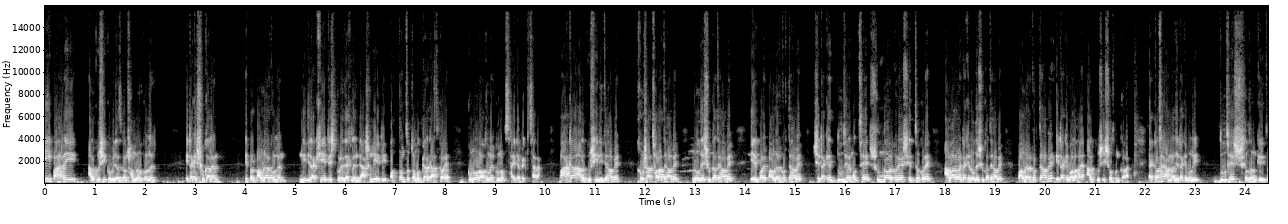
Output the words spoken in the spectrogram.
এই পাহাড়ি আলকুশি কবিরাজগণ সংগ্রহ করলেন, এটাকে শুকালেন, এরপর পাউডার করলেন, নিজেরা খেয়ে টেস্ট করে দেখলেন যে আসলে এটি অত্যন্ত চমৎকার কাজ করে, কোনো রকমের কোনো সাইড এফেক্ট ছাড়া। পাকা আলকুশি নিতে হবে খোসা ছড়াতে হবে, রোদে শুকাতে হবে, এরপরে পাউডার করতে হবে, সেটাকে দুধের মধ্যে সুন্দর করে সেদ্ধ করে আবারও এটাকে রোদে শুকাতে হবে পাউডার করতে হবে, এটাকে বলা হয় আলকুশি শোধন করা। এক কথায় আমরা যেটাকে বলি দুধের শোধনকৃত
